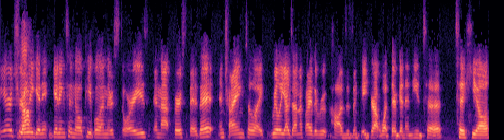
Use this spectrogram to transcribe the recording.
we are truly Yeah. getting getting to know people and their stories in that first visit and trying to like really identify the root causes and figure out what they're going to need to to heal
